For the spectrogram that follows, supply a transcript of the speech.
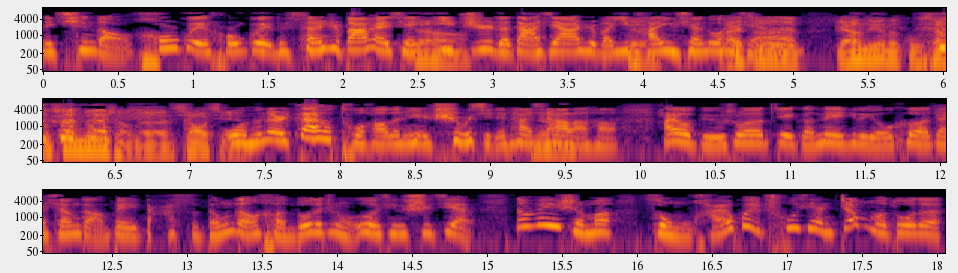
那青岛齁贵齁贵的三十八块钱一只的大虾是吧？一盘一千多块钱。梁静的故乡山东省的消息。我们那儿再土豪的人也吃不起这大虾了哈。还有比如说这个内地的游客在香港被打死等等很多的这种恶性事件。那为什么总还会出现这么多的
